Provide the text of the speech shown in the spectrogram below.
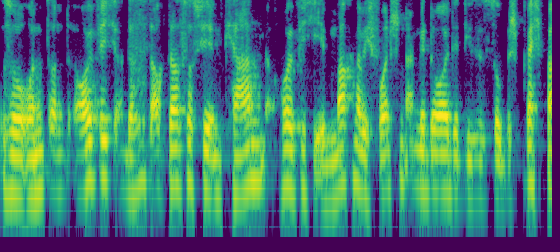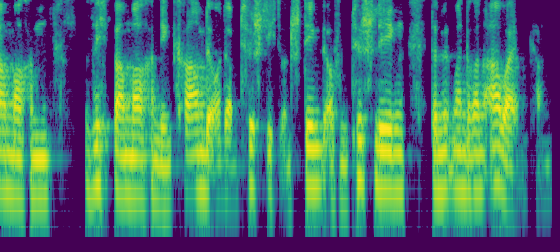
So, und, und häufig, und das ist auch das, was wir im Kern häufig eben machen, habe ich vorhin schon angedeutet, dieses so besprechbar machen, sichtbar machen, den Kram, der unterm Tisch liegt und stinkt, auf den Tisch legen, damit man dran arbeiten kann.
